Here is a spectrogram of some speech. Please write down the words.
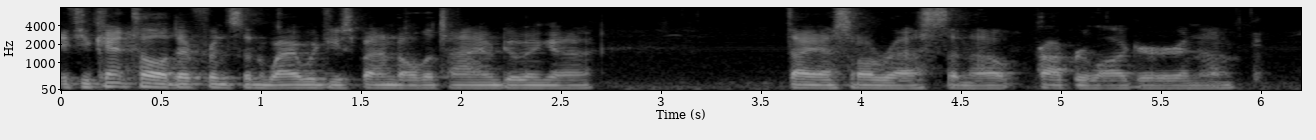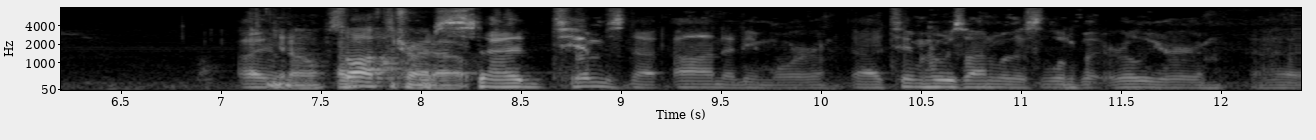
if you can't tell a difference, then why would you spend all the time doing a diacetyl rest and a proper lager and a, I, you know? So I'll have to try it out. Said Tim's not on anymore. Uh, Tim, who was on with us a little bit earlier, uh,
